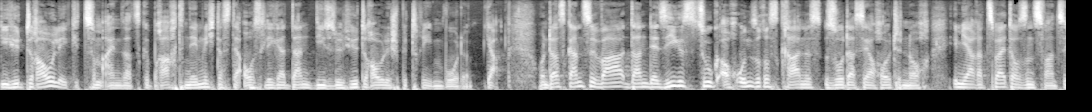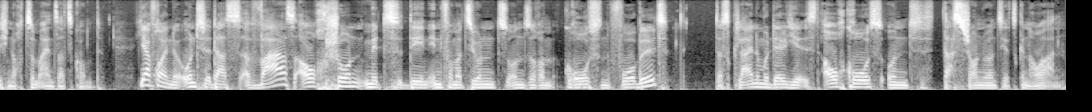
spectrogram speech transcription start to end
die Hydraulik zum Einsatz gebracht, nämlich dass der Ausleger dann dieselhydraulisch betrieben wurde. Ja, und das Ganze war dann der Siegeszug auch unseres Kranes, so dass er heute noch im Jahre 2020 noch zum Einsatz kommt. Ja, Freunde, und das war's auch schon mit den Informationen zu unserem großen Vorbild. Das kleine Modell hier ist auch groß und das schauen wir uns jetzt genauer an.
